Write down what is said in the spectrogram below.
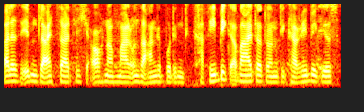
weil es eben gleichzeitig auch nochmal unser Angebot in die Karibik erweitert und die Karibik ist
